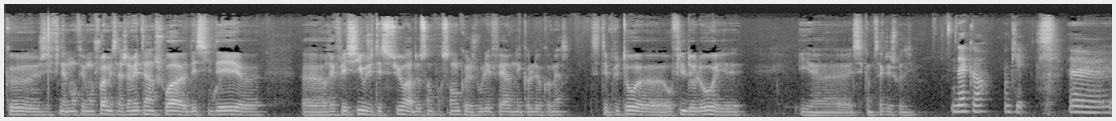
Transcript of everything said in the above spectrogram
que j'ai finalement fait mon choix, mais ça n'a jamais été un choix décidé, réfléchi, où j'étais sûr à 200% que je voulais faire une école de commerce. C'était plutôt au fil de l'eau et, et c'est comme ça que j'ai choisi. D'accord, ok. Euh,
